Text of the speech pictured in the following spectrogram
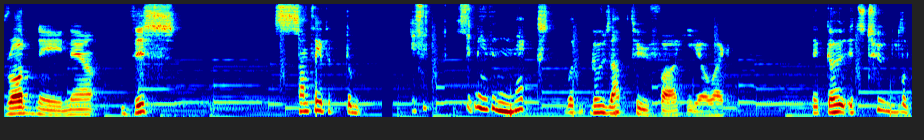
Rodney. Now this something about the is it is it mean the next like goes up too far here? Like it go It's too like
